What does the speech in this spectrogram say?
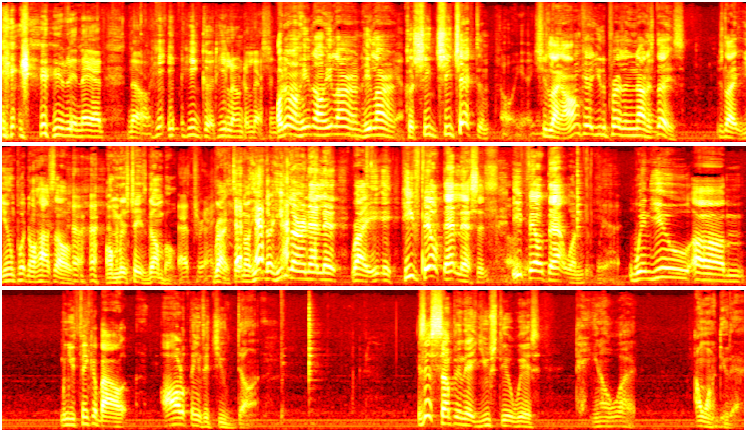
you didn't add, no, he, he- good. He learned a lesson. oh no, he no, he learned, he learned, Yeah. cause she she checked him. Oh, yeah, yeah. She's like, I don't care, you the president of the United States. She's like, you don't put no hot sauce on Miss Chase gumbo. That's right. Right. So no, he he learned that le- right. He, he felt that lesson. he felt that one. Oh, Yeah. When you um, when you think about all the things that you've done, is there something that you still wish? Dang, you know what? I want to do that.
